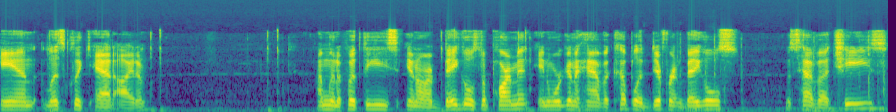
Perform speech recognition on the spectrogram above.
and let's click Add Item. I'm going to put these in our bagels department, and we're going to have a couple of different bagels. Let's have a cheese.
